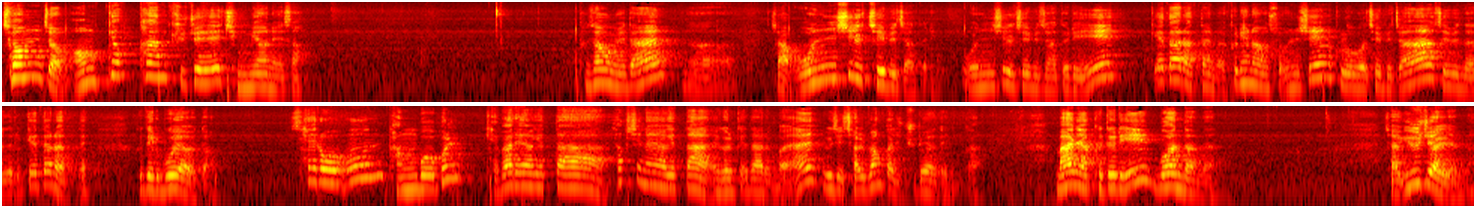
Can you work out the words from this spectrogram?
점점 엄격한 규제에 직면해서 분사구입니다. 어, 자, 온실 재배자들이, 온실 재배자들이 깨달았다는 말. 그린하우스 온실 글로벌 재배자, 재배자들이 깨달았대. 그들이 뭐야, 또? 새로운 방법을 개발해야겠다. 혁신해야겠다. 이걸 깨달은 거야. 이제 절반까지 줄여야 되니까. 만약 그들이 뭐 한다면? 자, 유지하려면.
